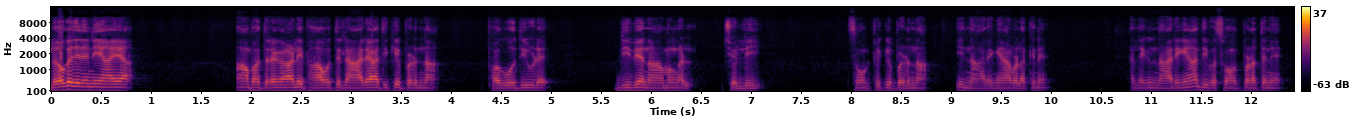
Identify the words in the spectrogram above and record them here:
ലോകജനനിയായ ആ ഭദ്രകാളി ഭാവത്തിൽ ആരാധിക്കപ്പെടുന്ന ഭഗവതിയുടെ ദിവ്യനാമങ്ങൾ ചൊല്ലി സമർപ്പിക്കപ്പെടുന്ന ഈ നാരങ്ങാവിളക്കിന് അല്ലെങ്കിൽ നാരങ്ങാ ദീപ സമർപ്പണത്തിന്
